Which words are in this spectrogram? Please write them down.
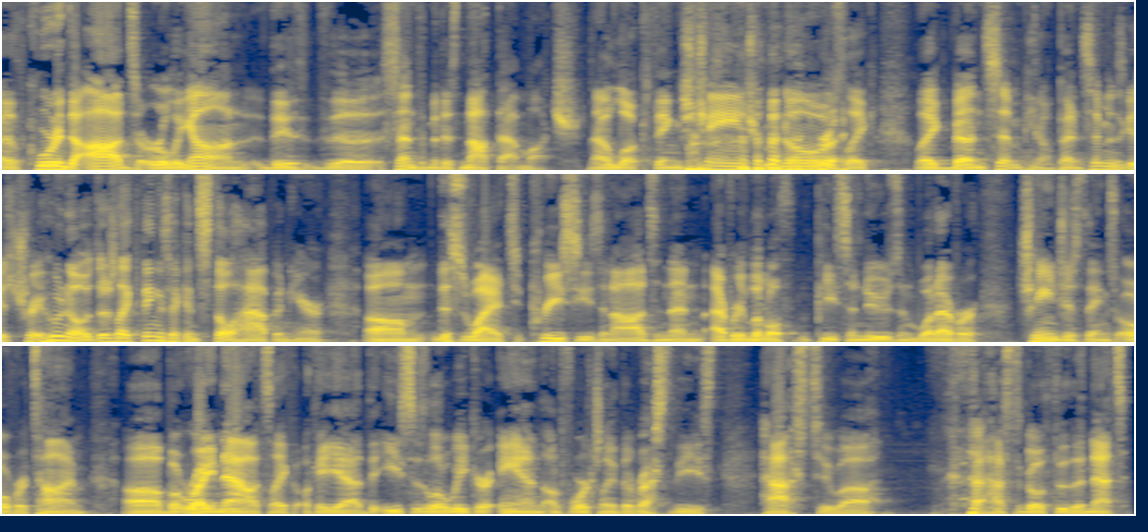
according to odds early on, the the sentiment is not that much. Now, look, things change. Who knows? right. Like like Ben Sim, you know, Ben Simmons gets traded. Who knows? There's like things that can still happen here. Um, this is why it's preseason odds, and then every little piece of news and whatever changes things over time. Uh, but right now, it's like okay, yeah, the East is a little weaker, and unfortunately, the rest of the East has to. Uh, has to go through the nets.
